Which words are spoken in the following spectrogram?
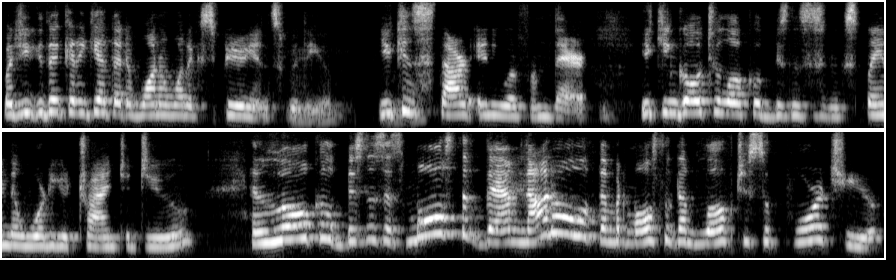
but you, they're going to get that one-on-one experience with you. You can start anywhere from there. You can go to local businesses and explain them what you're trying to do. And local businesses, most of them, not all of them, but most of them love to support you.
